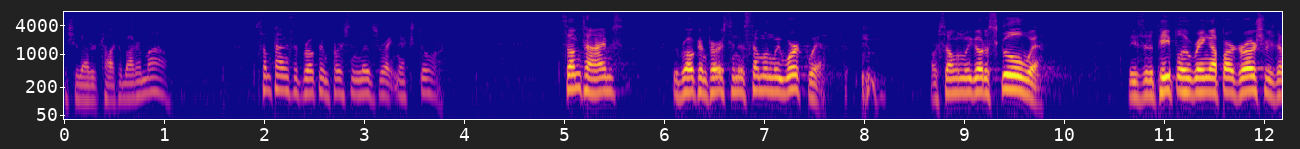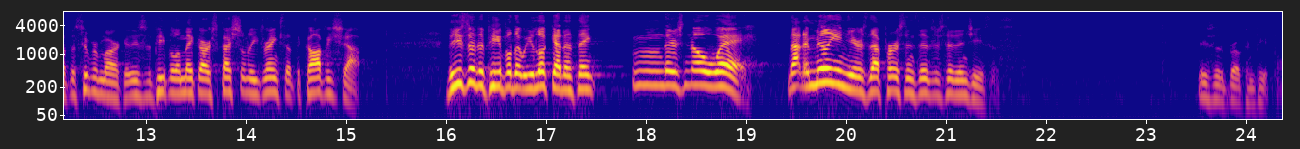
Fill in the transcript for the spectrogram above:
and she let her talk about her mom. Sometimes the broken person lives right next door. Sometimes the broken person is someone we work with or someone we go to school with. These are the people who ring up our groceries at the supermarket. These are the people who make our specialty drinks at the coffee shop. These are the people that we look at and think, mm, there's no way. Not in a million years that person's interested in Jesus. These are the broken people.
